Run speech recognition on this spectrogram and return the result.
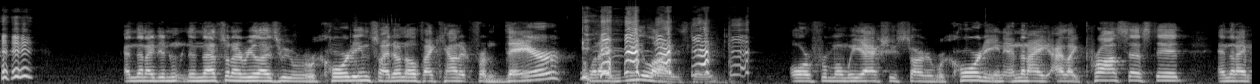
and then I didn't. And that's when I realized we were recording. So I don't know if I count it from there when I realized it, or from when we actually started recording. And then I, I like processed it, and then I,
